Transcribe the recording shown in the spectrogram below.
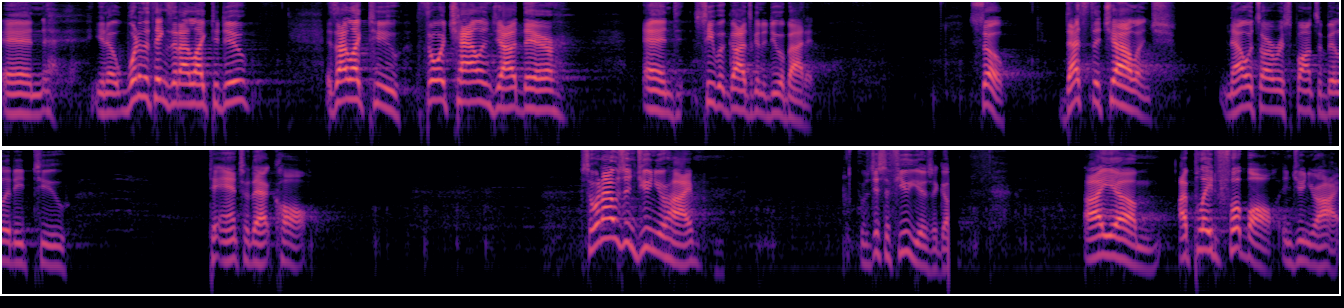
and you know, one of the things that I like to do is I like to throw a challenge out there and see what God's going to do about it. So, that's the challenge. Now it's our responsibility to to answer that call. So when I was in junior high, it was just a few years ago, I, um, I played football in junior high.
